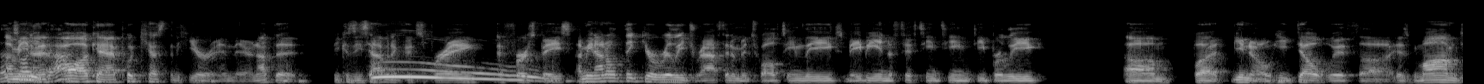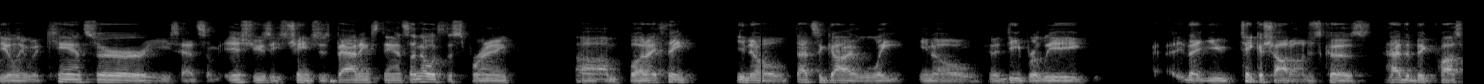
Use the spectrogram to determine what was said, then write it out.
I mean, I, oh, okay. I put Keston here in there, not that because he's having a good spring at first base. I mean, I don't think you're really drafting him in 12 team leagues, maybe in a 15 team deeper league. Um, but you know he dealt with uh, his mom dealing with cancer he's had some issues he's changed his batting stance. I know it's the spring um, but i think you know that's a guy late you know in a deeper league eh, that you take a shot on just because had the big pros-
